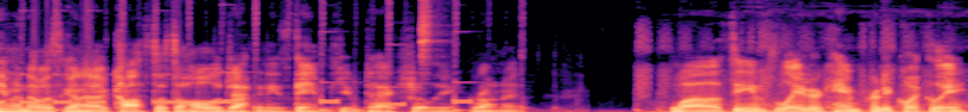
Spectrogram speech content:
even though it's gonna cost us a whole Japanese GameCube to actually run it. Well, it seems later came pretty quickly.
